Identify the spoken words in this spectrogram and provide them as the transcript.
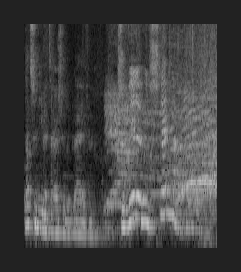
dat ze niet meer thuis willen blijven. Ze willen hun stem laten horen.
